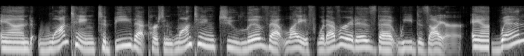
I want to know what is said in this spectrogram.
and wanting to be that person, wanting to live that life, whatever it is that we desire. And when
